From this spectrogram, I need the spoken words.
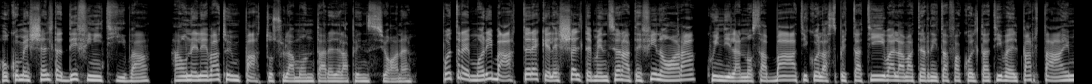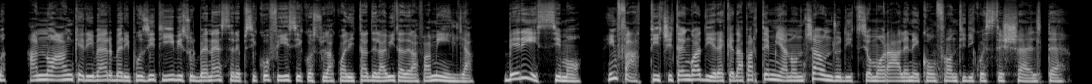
o come scelta definitiva, ha un elevato impatto sull'ammontare della pensione. Potremmo ribattere che le scelte menzionate finora, quindi l'anno sabbatico, l'aspettativa, la maternità facoltativa e il part-time, hanno anche riverberi positivi sul benessere psicofisico e sulla qualità della vita della famiglia. Verissimo! Infatti ci tengo a dire che da parte mia non c'è un giudizio morale nei confronti di queste scelte,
